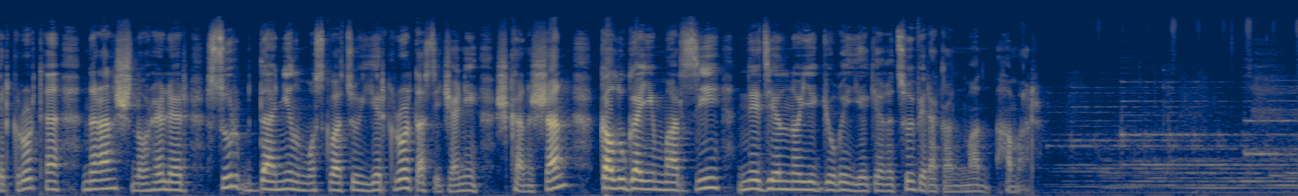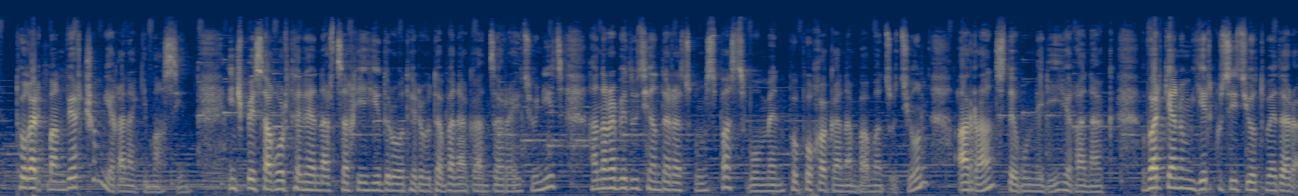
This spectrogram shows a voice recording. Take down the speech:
II-ը նրան շնորհել էր Սուրբ Դանիլ Մոսկվացու երկրորդ աստիճանի իշխանշան Կալուգայի մարզի Նեդելնոյի գյուղի եկեղեցու վերականգնման համար։ Թողարկման վերջում եղանակի մասին։ Ինչպես հաղորդել են Արցախի հիդրոթերապևտաբանական ծառայությունից, հանրապետության տարածքում սպասվում են փոփոխական ամպամածություն առանց ձեղումների եղանակ։ Վարկյանում 2-ից 7 մետր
